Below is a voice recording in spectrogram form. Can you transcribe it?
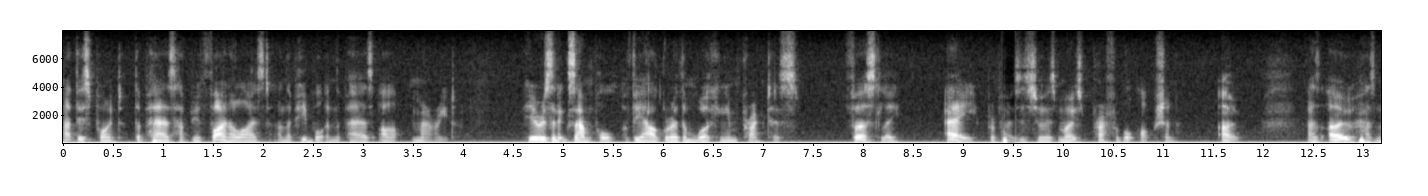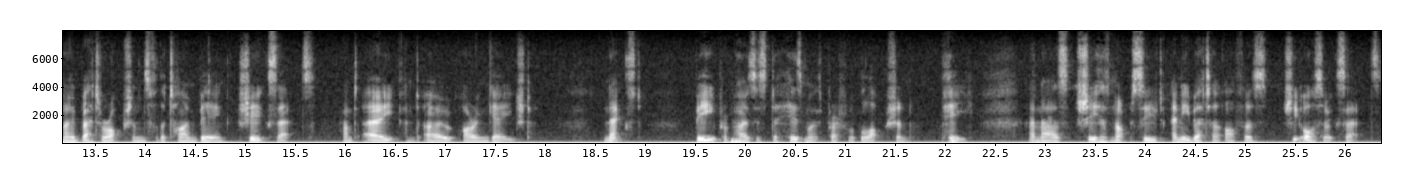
At this point, the pairs have been finalised and the people in the pairs are married. Here is an example of the algorithm working in practice. Firstly, A proposes to his most preferable option, O. As O has no better options for the time being, she accepts, and A and O are engaged. Next, B proposes to his most preferable option, P, and as she has not received any better offers, she also accepts.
